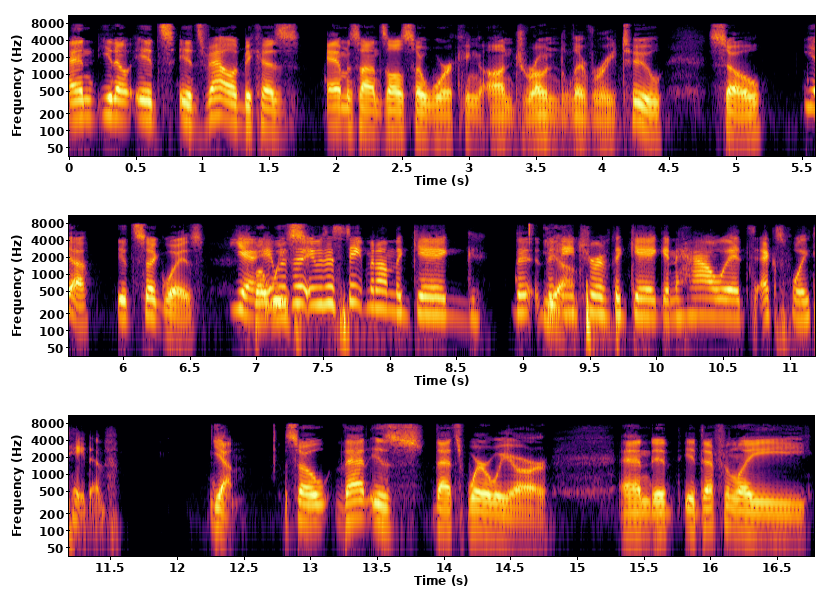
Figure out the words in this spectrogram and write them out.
And you know, it's it's valid because Amazon's also working on drone delivery too. So, yeah, it segues. yeah But it we was s- a, it was a statement on the gig the, the Yeah. nature of the gig and how it's exploitative Yeah, So that is that's where we are, and it it definitely.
